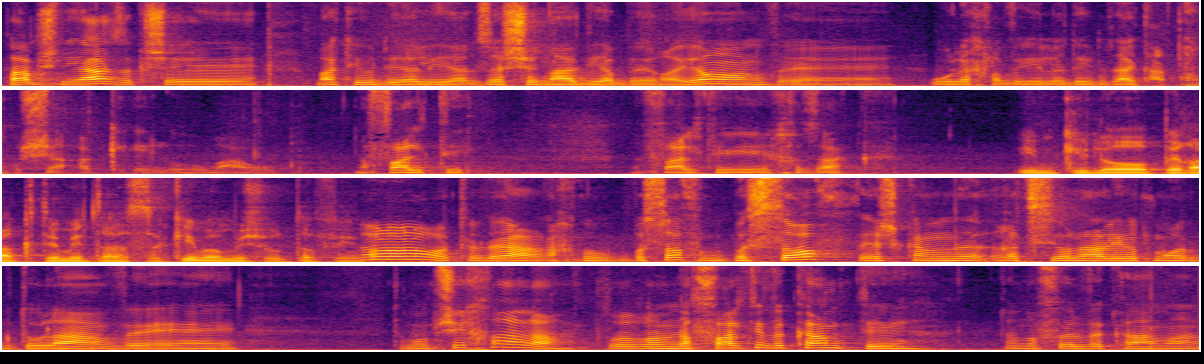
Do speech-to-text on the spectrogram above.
פעם שנייה זה כשמתי הודיע לי על זה שנדיה בהיריון, והוא הולך להביא ילדים. זו הייתה תחושה, כאילו, וואו, נפלתי. נפלתי חזק. אם כי לא פירקתם את העסקים המשותפים. לא, לא, לא, אתה יודע, אנחנו בסוף, בסוף יש כאן רציונליות מאוד גדולה, ואתה ממשיך הלאה. נפלתי וקמתי. אתה נופל וקם, אה?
